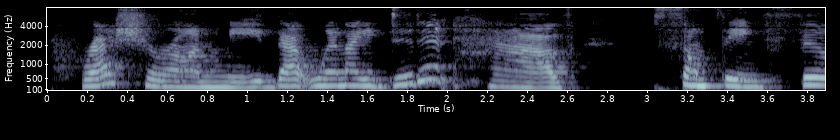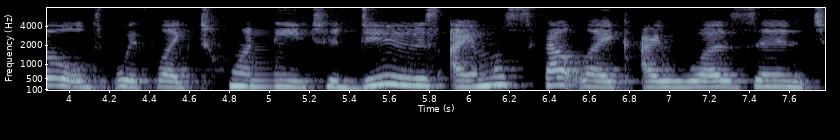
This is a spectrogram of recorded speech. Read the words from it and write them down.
pressure on me that when i didn't have something filled with like 20 to dos, I almost felt like I wasn't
